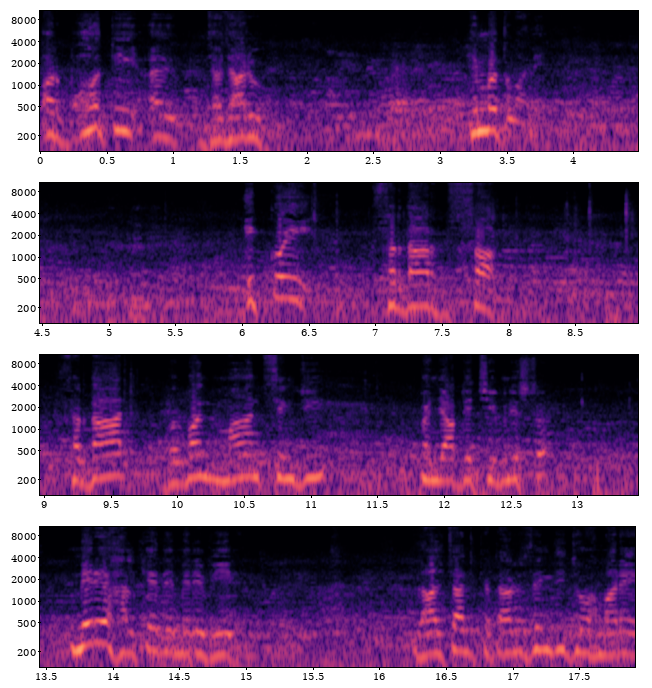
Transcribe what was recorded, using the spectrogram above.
और बहुत ही जजारू है, हिम्मत वाले। एक कोई ਸਰਦਾਰ ਸਾਹਿਬ ਸਰਦਾਰ ਬਲਵੰਤ ਮਾਨ ਸਿੰਘ ਜੀ ਪੰਜਾਬ ਦੇ ਚੀਫ ਮਿਨਿਸਟਰ ਮੇਰੇ ਹਲਕੇ ਦੇ ਮੇਰੇ ਵੀਰ ਲਾਲਚੰਦ ਕਟਾਰੂ ਸਿੰਘ ਜੀ ਜੋ ਹਮਾਰੇ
